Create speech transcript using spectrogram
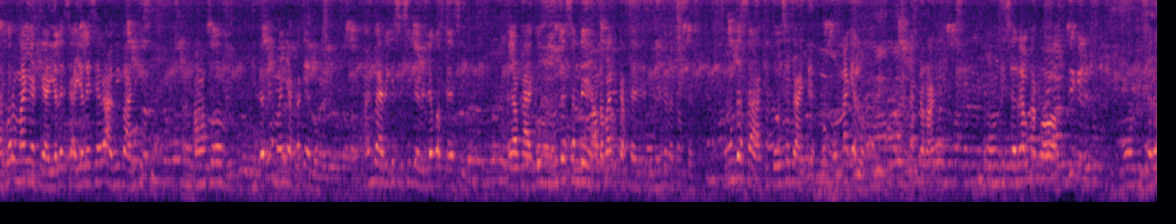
একবার মাইয়া কে আইয়ালেছে আইয়ালেছে আমি বাড়ি গেছি। আমার তো কিদারে মাইয়া খা গেল আমি বাড়ি গেছি সিলে বিলে করতে আছি খাই গো নুন দেশান রে আমরা বাড়ির কাছে জনের কাছে নুন দেশা কি তো হয়েছে যাইতে মন না গেল একটা আগে মন দিছে রে কাক মন দিছে রে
